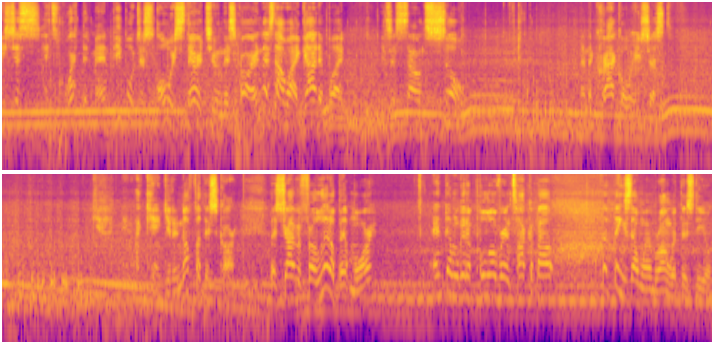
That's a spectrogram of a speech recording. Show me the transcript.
it's just, it's worth it, man. People just always stare at you in this car. And that's not why I got it, but it just sounds so. And the crackle is just, I can't get enough of this car. Let's drive it for a little bit more. And then we're gonna pull over and talk about the things that went wrong with this deal.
